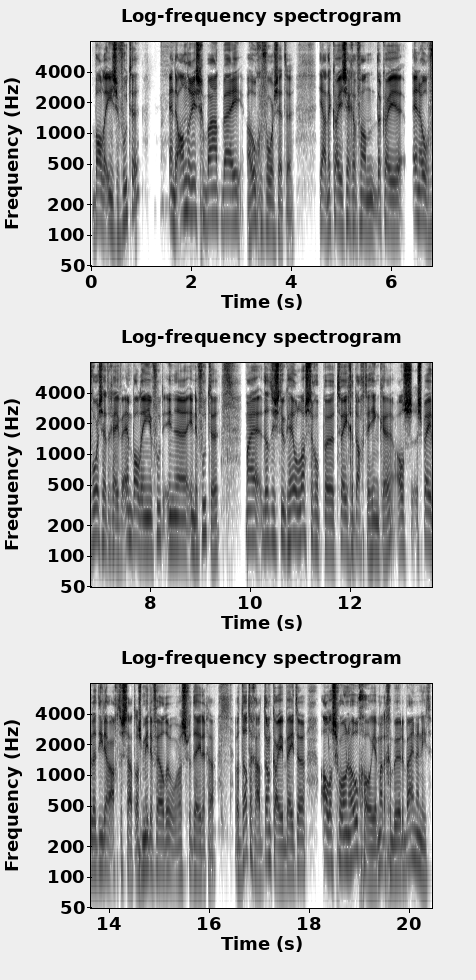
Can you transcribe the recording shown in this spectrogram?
ballen in zijn voeten. En de andere is gebaat bij hoge voorzetten. Ja, dan kan je zeggen van, dan kan je en hoge voorzetten geven en ballen in, je voet, in, eh, in de voeten. Maar dat is natuurlijk heel lastig op eh, twee gedachten hinken als speler die daarachter staat, als middenvelder of als verdediger. Wat dat er gaat, dan kan je beter alles gewoon hoog gooien. Maar dat gebeurde bijna niet.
